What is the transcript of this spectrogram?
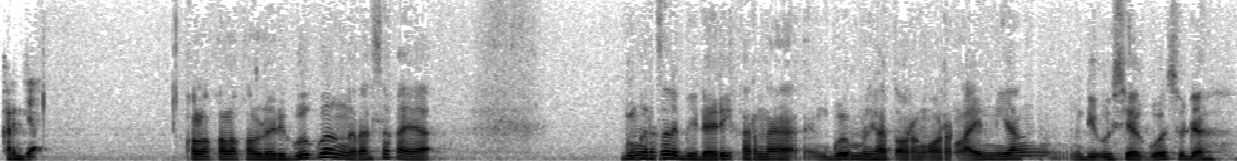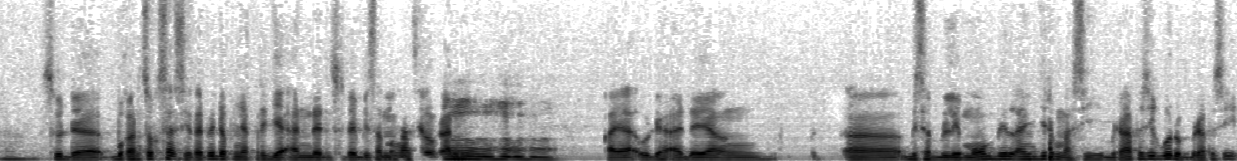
kerja Kalau kalau kalau dari gue, gue ngerasa kayak gue ngerasa lebih dari karena gue melihat orang-orang lain yang di usia gue sudah sudah bukan sukses sih, tapi udah punya kerjaan dan sudah bisa menghasilkan. Hmm, hmm, hmm. Kayak udah ada yang eh, bisa beli mobil, anjir masih berapa sih? Gue udah berapa sih?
